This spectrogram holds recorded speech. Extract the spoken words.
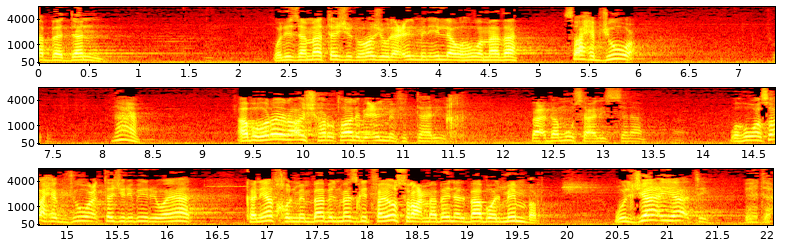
أبدا. ولذا ما تجد رجل علم إلا وهو ماذا؟ صاحب جوع. نعم. أبو هريرة أشهر طالب علم في التاريخ بعد موسى عليه السلام. وهو صاحب جوع تجري به الروايات. كان يدخل من باب المسجد فيصرع ما بين الباب والمنبر. والجائي يأتي. إيه ده؟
